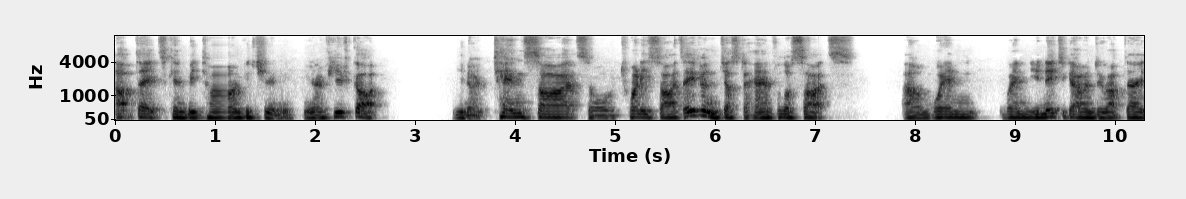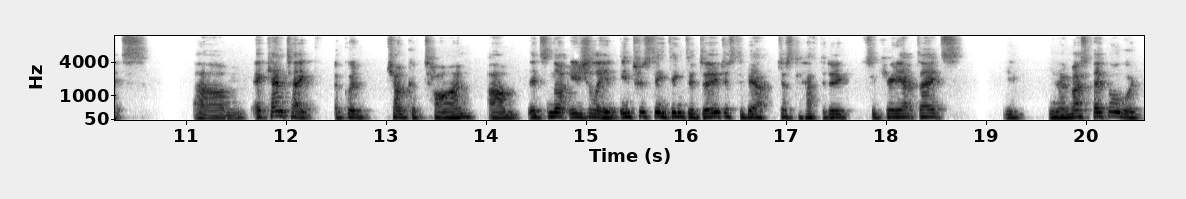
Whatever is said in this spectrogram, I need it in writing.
updates can be time consuming. You know, if you've got you know 10 sites or 20 sites, even just a handful of sites, um, when when you need to go and do updates, um, it can take a good chunk of time. Um, it's not usually an interesting thing to do, just to be just to have to do security updates. You you know, most people would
